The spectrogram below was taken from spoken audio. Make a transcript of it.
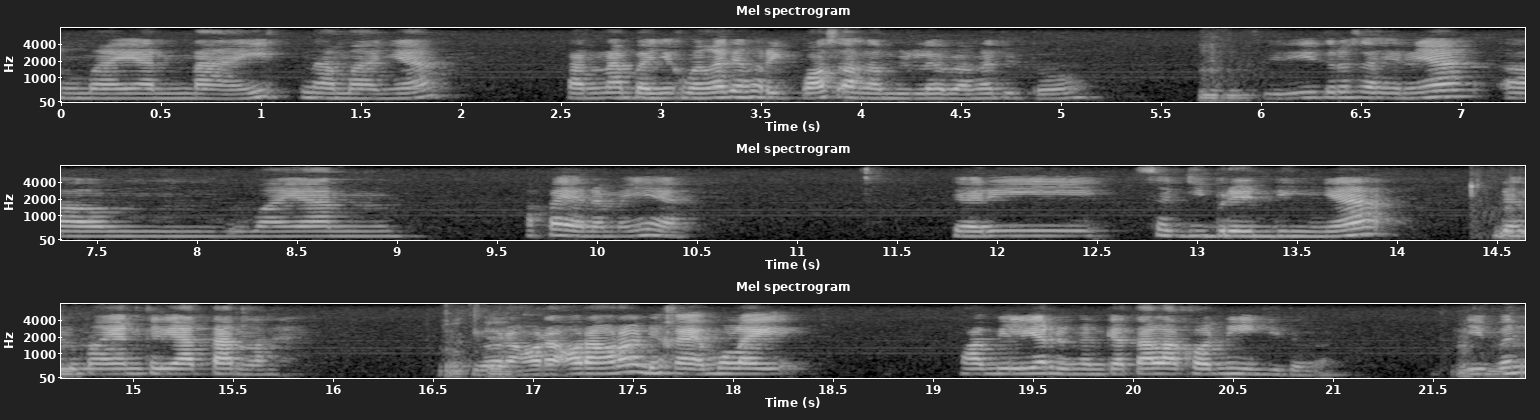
lumayan naik namanya karena banyak banget yang repost alhamdulillah banget itu Mhm. jadi terus akhirnya em, lumayan apa ya namanya ya dari segi brandingnya udah Mhm. lumayan kelihatan lah Oke. di orang-orang orang-orang udah kayak mulai familiar dengan kata lakoni gitu Mhm. even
